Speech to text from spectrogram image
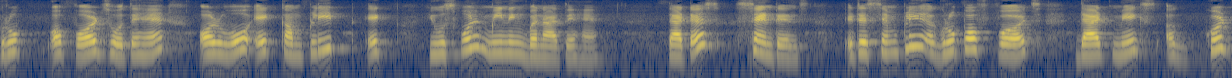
ग्रुप ऑफ़ वर्ड्स होते हैं और वो एक कंप्लीट एक यूज़फुल मीनिंग बनाते हैं। That is sentence it is simply a group of words that makes a good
